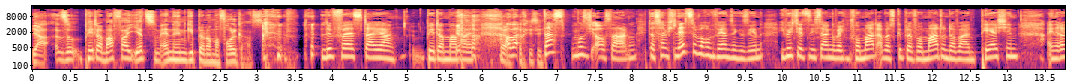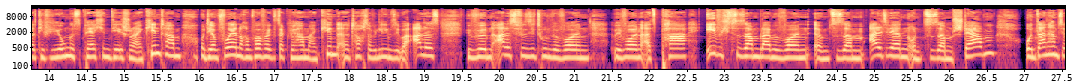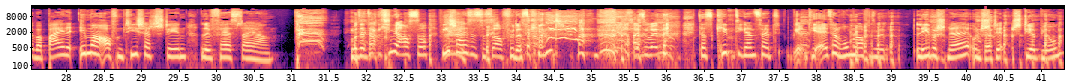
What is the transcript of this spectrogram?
Ja, also Peter Maffay jetzt zum Ende hin gibt er nochmal Vollgas. Live fast, die young, Peter Maffay. ja, aber richtig. das muss ich auch sagen, das habe ich letzte Woche im Fernsehen gesehen. Ich möchte jetzt nicht sagen, in welchem Format, aber es gibt ein Format und da war ein Pärchen, ein relativ junges Pärchen, die schon ein Kind haben und die haben vorher noch im Vorfeld gesagt, wir haben ein Kind, eine Tochter, wir lieben sie über alles, wir würden alles für sie tun, wir wollen, wir wollen als Paar ewig zusammenbleiben, wir wollen ähm, zusammen alt werden und zusammen sterben. Und dann haben sie aber beide immer auf dem T-Shirt stehen, Live die young. Und dann denke ich mir auch so, wie scheiße ist das auch für das Kind? Also wenn das Kind die ganze Zeit, die Eltern rumlaufen mit lebe schnell und stir- stirb jung.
